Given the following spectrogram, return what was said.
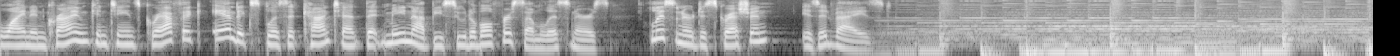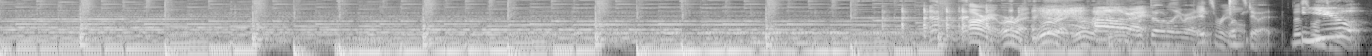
Wine and Crime contains graphic and explicit content that may not be suitable for some listeners. Listener discretion is advised. All right, we're ready. We're ready. We're ready. All We're right. totally ready. It's real. Let's do it. This one's You real.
